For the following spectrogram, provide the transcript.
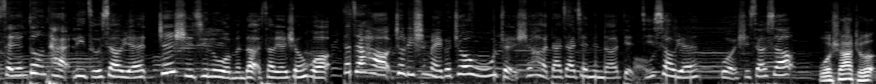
校园动态，立足校园，真实记录我们的校园生活。大家好，这里是每个周五准时和大家见面的点击校园，我是潇潇，我是阿哲。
